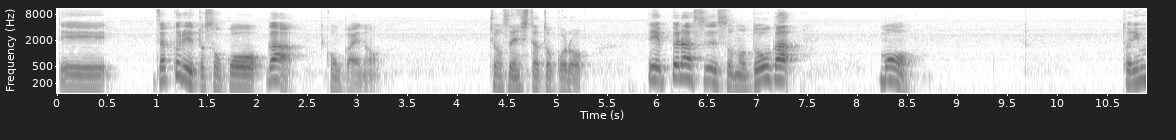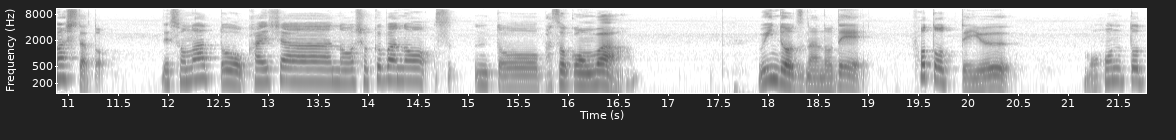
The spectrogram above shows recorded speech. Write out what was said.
でざっくり言うとそこが今回の挑戦したところでプラスその動画も撮りましたと。でその後会社の職場の、うんと、パソコンは Windows なのでフォトっていうもうほんと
